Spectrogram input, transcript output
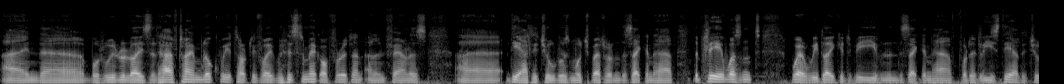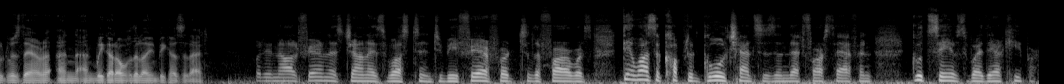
and uh, but we realised at half time, look, we had 35 minutes to make up for it. And, and in fairness, uh, the attitude was much better in the second half. The play wasn't where we'd like it to be even in the second half, but at least the attitude was there, and, and we got over the line because of that. But in all fairness, John, as was to, to be fair for to the forwards, there was a couple of goal chances in that first half and good saves by their keeper.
